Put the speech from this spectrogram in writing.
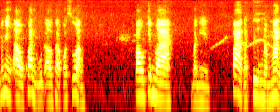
มันยังเอาควันอุดเอาเท่ากระส่วง เป่าเก้นว่าบัดนี้ ป้าก็ตึงน้ำมัน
